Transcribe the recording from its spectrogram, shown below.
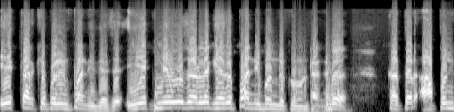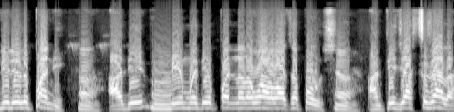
एक तारखेपर्यंत पाणी द्यायचं एक मे उजाडला की ह्याचं पाणी बंद करून. टाकायचं का तर आपण दिलेलं पाणी हा. आधी मे मध्ये पडणारा वाळवाचा पाऊस हा. आणि ती जास्त झाला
